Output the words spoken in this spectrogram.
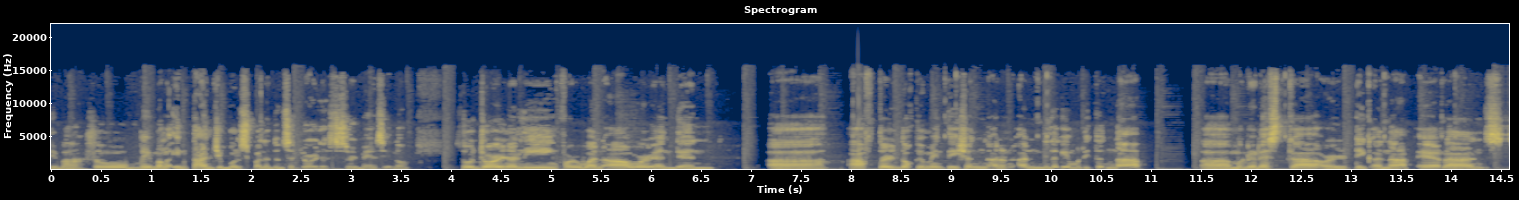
'Di ba? So may mga intangibles pala dun sa journal si Sir Messi, no? So journaling for one hour and then uh, after documentation, ano, ano nilagay mo dito? Nap, uh, magre-rest ka or take a nap, errands.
